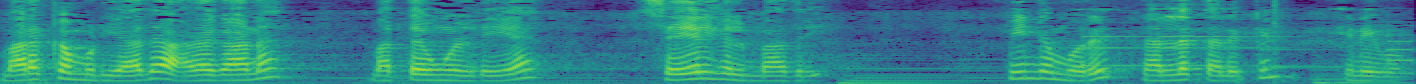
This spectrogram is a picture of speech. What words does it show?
மறக்க முடியாத அழகான மற்றவங்களுடைய செயல்கள் மாதிரி. மீண்டும் ஒரு நல்ல தலைப்பில் இணைவோம்.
